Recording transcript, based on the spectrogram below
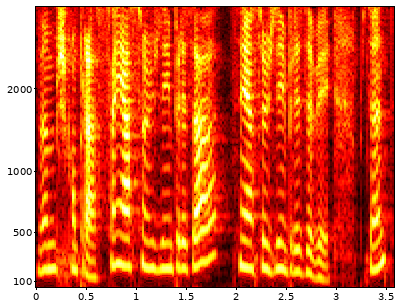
vamos comprar 100 ações da empresa A, 100 ações da empresa B. Portanto,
